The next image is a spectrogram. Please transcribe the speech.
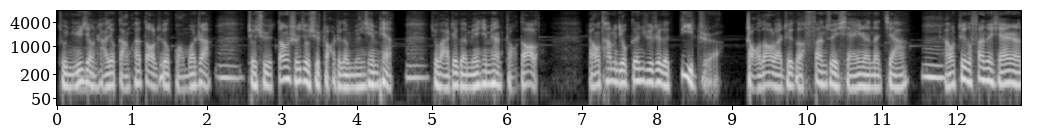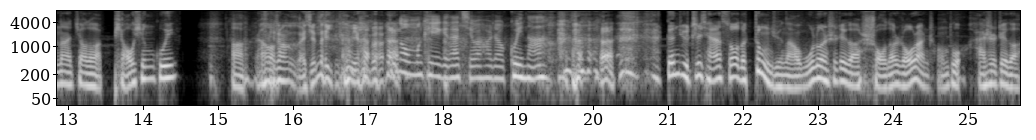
就女警察就赶快到了这个广播站，嗯。就去当时就去找这个明信片，嗯。就把这个明信片找到了，然后他们就根据这个地址找到了这个犯罪嫌疑人的家。嗯，然后这个犯罪嫌疑人呢叫做朴兴圭，啊，然后非常恶心的一个名字。那我们可以给他起外号叫“龟男 根据之前所有的证据呢，无论是这个手的柔软程度，还是这个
